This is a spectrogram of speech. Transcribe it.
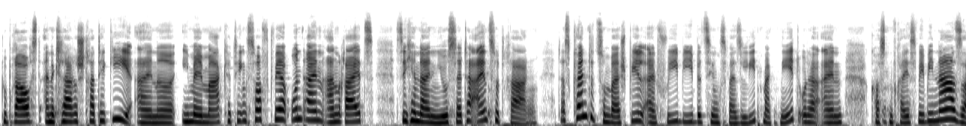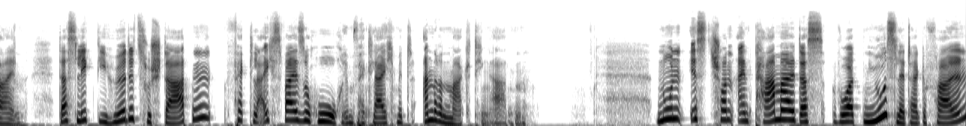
Du brauchst eine klare Strategie, eine E-Mail-Marketing-Software und einen Anreiz, sich in deinen Newsletter einzutragen. Das könnte zum Beispiel ein Freebie bzw. Lead-Magnet oder ein kostenfreies Webinar sein. Das legt die Hürde zu starten vergleichsweise hoch im Vergleich mit anderen Marketingarten. Nun ist schon ein paar Mal das Wort Newsletter gefallen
